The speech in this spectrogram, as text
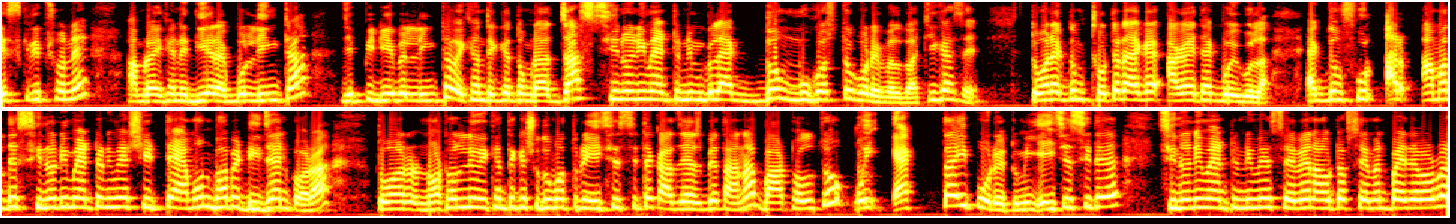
ডিসক্রিপশনে আমরা এখানে দিয়ে রাখব লিঙ্কটা যে পিডিএফ এর লিঙ্কটা ওইখান থেকে তোমরা জাস্ট সিনোনিম অ্যান্টোনিমগুলো একদম মুখস্থ করে ফেলবা, ঠিক আছে? তোমার একদম ছোটের আগে আগায় থাকবে ওইগুলা। একদম ফুল আর আমাদের সিনোনিম অ্যান্টোনিমের শিটটা এমন ভাবে ডিজাইন করা, তোমার নট অনলি ওইখান থেকে শুধুমাত্র এইচএসসিতে কাজে আসবে তা না বাট অলসো ওই একটাই পড়ে তুমি এইচএসসিতে সিনোনিম অ্যান্টোনিমে সেভেন আউট অফ সেভেন পাইতে পারবা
